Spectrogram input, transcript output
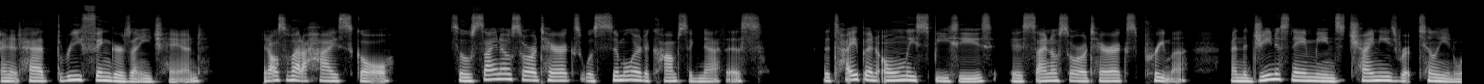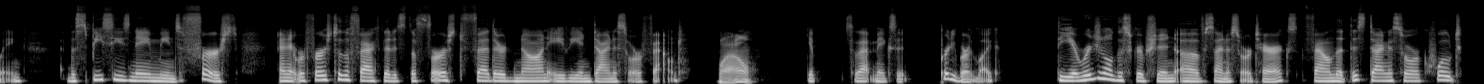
and it had three fingers on each hand. It also had a high skull. So Sinosauropteryx was similar to Compsognathus. The type and only species is Sinosauropteryx prima, and the genus name means Chinese reptilian wing. The species name means first, and it refers to the fact that it's the first feathered non avian dinosaur found. Wow. Yep, so that makes it pretty bird like. The original description of Sinosauropteryx found that this dinosaur, quote,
